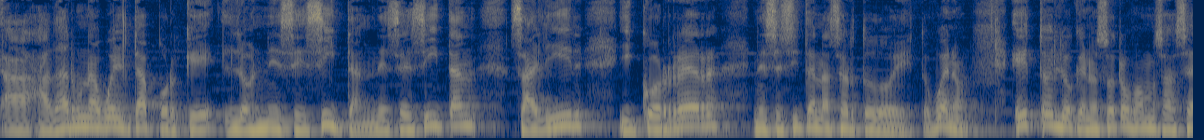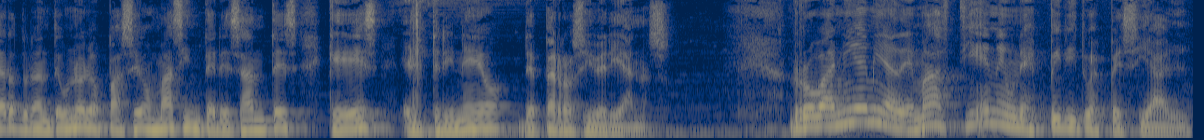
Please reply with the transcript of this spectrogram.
a dar una vuelta porque los necesitan, necesitan salir y correr, necesitan hacer todo esto. Bueno, esto es lo que nosotros vamos a hacer durante uno de los paseos más interesantes, que es el trineo de perros siberianos. Robaniemi además tiene un espíritu especial,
